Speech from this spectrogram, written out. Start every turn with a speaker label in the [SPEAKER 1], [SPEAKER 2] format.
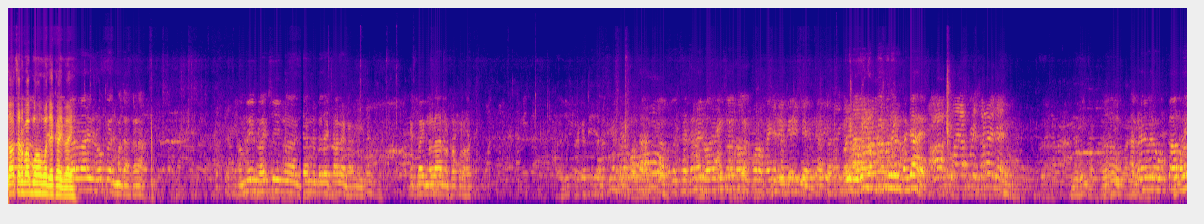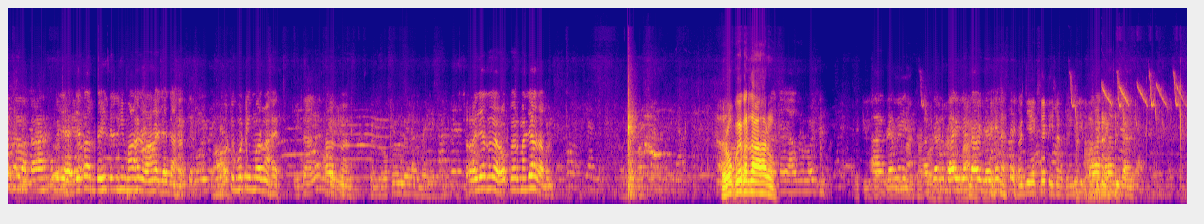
[SPEAKER 1] દાતર બાબુ હામો દેખાય ભાઈ.
[SPEAKER 2] અમીન વૈસી ને તેમને બધા ચાલે ને એક ભાઈ મલ્હારનો છોકરો હતો. હે હે હે મોટી મોટી હે સરસના ને. આપણે
[SPEAKER 1] રોપવે કરતા આહારું
[SPEAKER 2] કઈ આવું નથી. આ અગિયારની- અગિયારની બાઈ જતા હોય જેવી નથી.
[SPEAKER 3] હજી એક છે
